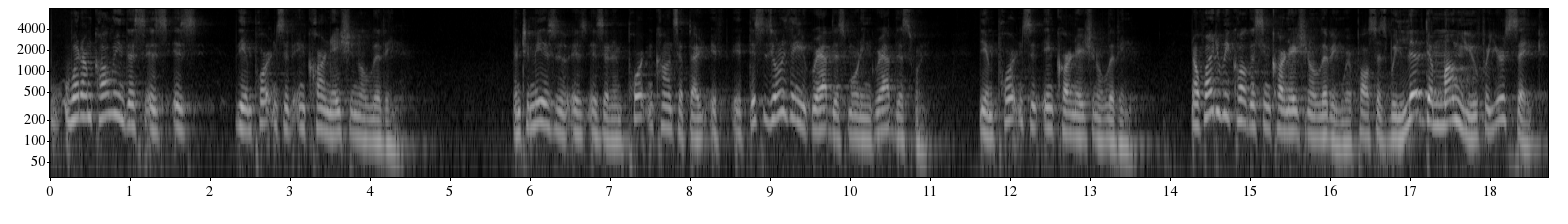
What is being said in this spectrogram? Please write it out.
What I'm calling this is, is the importance of incarnational living. And to me, this is, is, is an important concept. I, if, if this is the only thing you grab this morning, grab this one the importance of incarnational living. Now, why do we call this incarnational living, where Paul says, We lived among you for your sake?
